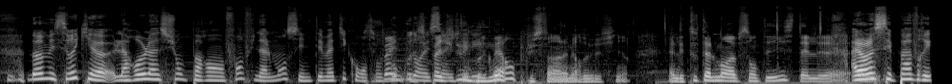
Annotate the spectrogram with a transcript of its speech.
non, mais c'est vrai que euh, la relation parent-enfant, finalement, c'est une thématique qu'on C'est retrouve pas, une, beaucoup dans c'est les pas séries du tout une bonne mère en plus, enfin, la mère de Buffy. hein. Elle est totalement absentéiste. Elle, euh, Alors là, elle, c'est pas vrai.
